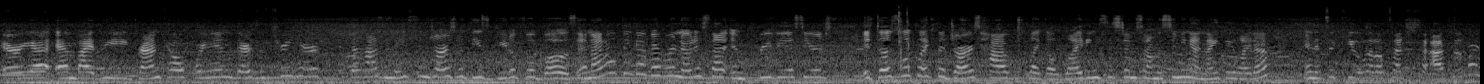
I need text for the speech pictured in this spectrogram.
area and by the Grand Californian, there's a tree here that has mason jars with these beautiful bows. And I don't think I've ever noticed that in previous years. It does look like the jars have like a lighting system, so I'm assuming at night they light up. And it's a cute little touch to add to the park.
